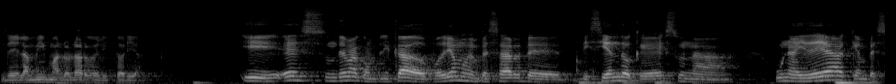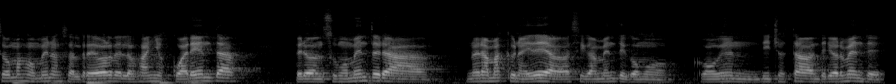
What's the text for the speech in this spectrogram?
de la misma a lo largo de la historia. Y es un tema complicado. Podríamos empezar diciendo que es una, una idea que empezó más o menos alrededor de los años 40, pero en su momento era, no era más que una idea, básicamente, como, como bien dicho estaba anteriormente,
